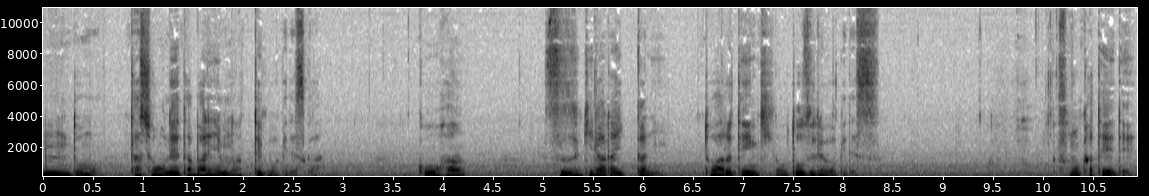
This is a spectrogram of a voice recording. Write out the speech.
うんどうも。多少ネタバレにもなっていくわけですが。後半鈴木ララ一家にとある転機が訪れるわけです。その過程で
